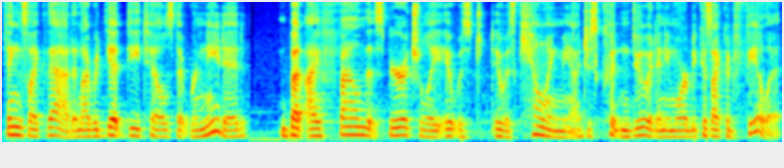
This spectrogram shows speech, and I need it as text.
things like that and I would get details that were needed but I found that spiritually it was it was killing me. I just couldn't do it anymore because I could feel it.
